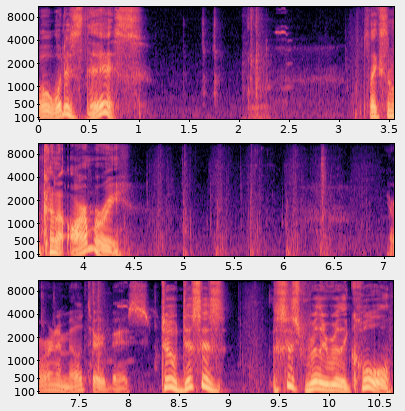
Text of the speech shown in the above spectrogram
Oh, what is this? It's like some kind of armory. Yeah, we're in a military base. Dude, this is this is really really cool.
